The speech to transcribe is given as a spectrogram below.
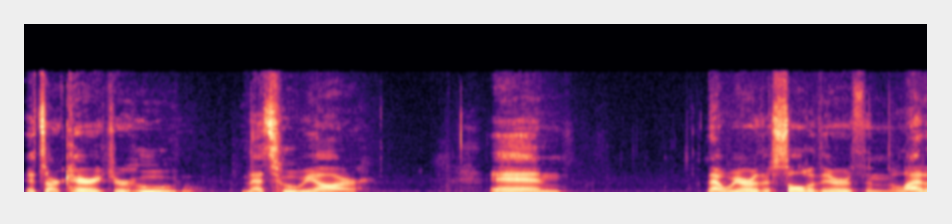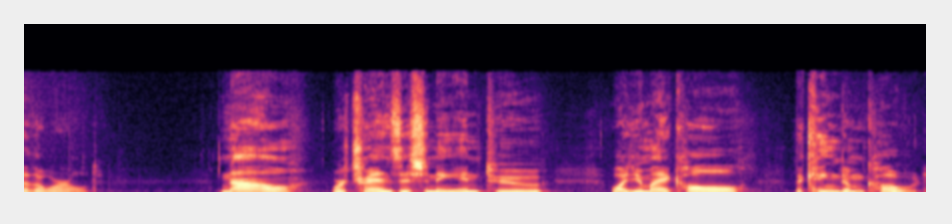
It's our character, who that's who we are. And that we are the salt of the earth and the light of the world. Now we're transitioning into what you might call the kingdom code.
